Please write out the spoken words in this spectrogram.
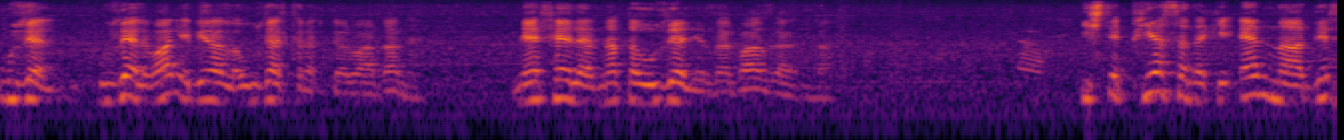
Uzel. Uzel var ya bir ara Uzel traktör vardı hani. MF'ler hatta Uzel yazar bazılarında. İşte piyasadaki en nadir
